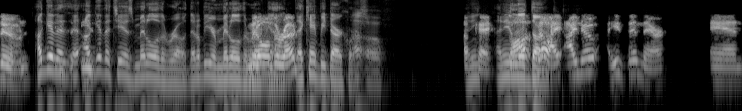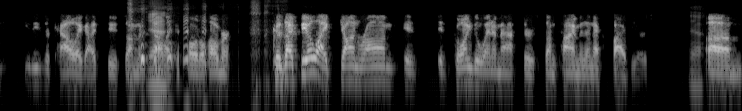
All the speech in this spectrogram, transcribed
soon. I'll give He's- it. I'll he's- give it to you as middle of the road. That'll be your middle of the road. Middle of the road? That can't be dark Uh horse. oh. I need- Okay, I need a little dark. No, I, I know he's in there, and these are Callaway guys too, so I'm going to Yeah. sound like a total homer because I feel like Jon Rahm is is going to win a Masters sometime in the next five years. Yeah. Um,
